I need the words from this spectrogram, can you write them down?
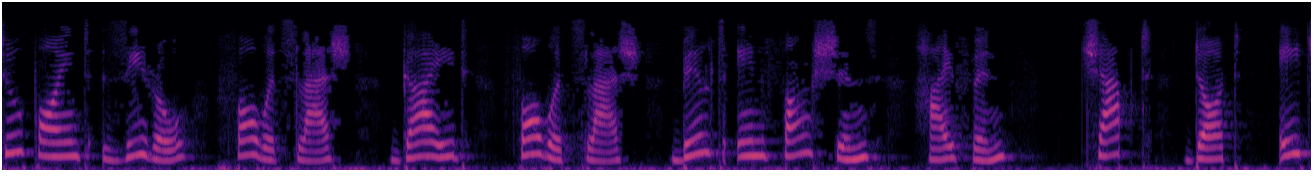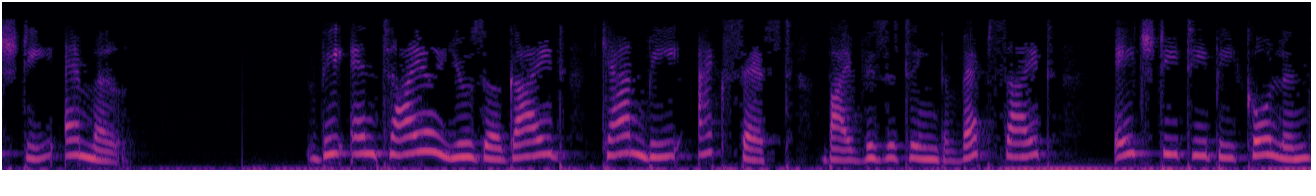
2.0 forward slash guide forward slash built-in functions hyphen chapt dot html. The entire user guide can be accessed by visiting the website http colon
